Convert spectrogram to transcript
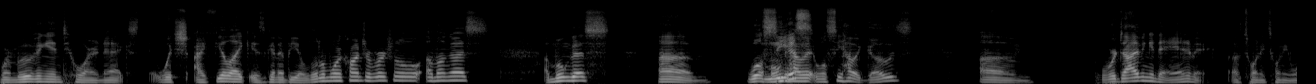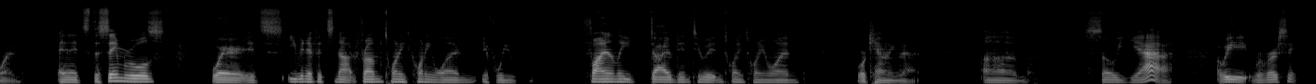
we're moving into our next, which I feel like is going to be a little more controversial among us, among us. Um we'll see Among how it we'll see how it goes. Um but we're diving into anime of 2021 and it's the same rules where it's even if it's not from 2021, if we finally dived into it in 2021, we're counting that. Um, so yeah, are we reversing?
